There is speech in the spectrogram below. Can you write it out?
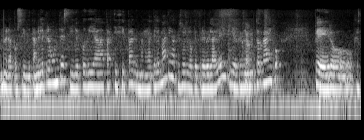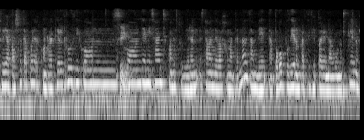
no era posible. También le pregunté si yo podía participar de manera telemática, que eso es lo que prevé la ley y el reglamento orgánico, pero que esto ya pasó, ¿te acuerdas? Con Raquel Ruz y con, Sí. con Jamie Sánchez, cuando estuvieron, estaban de baja maternal, también tampoco pudieron participar en algunos plenos.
